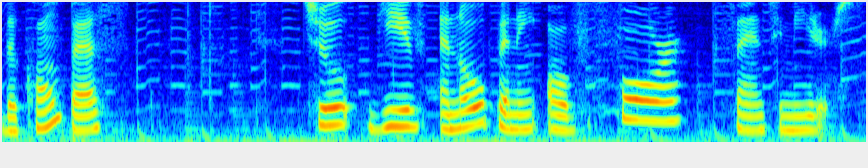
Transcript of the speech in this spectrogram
the compass to give an opening of 4 centimeters.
